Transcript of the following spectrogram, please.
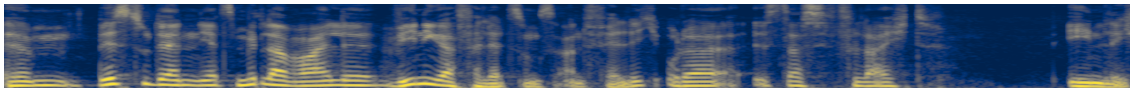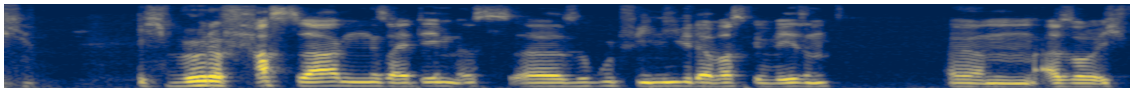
Ähm, bist du denn jetzt mittlerweile weniger verletzungsanfällig oder ist das vielleicht ähnlich? Ich würde fast sagen, seitdem ist äh, so gut wie nie wieder was gewesen. Ähm, also ich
